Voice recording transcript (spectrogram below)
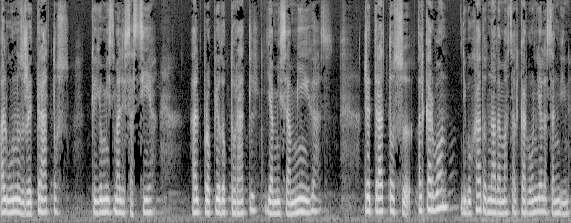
algunos retratos que yo misma les hacía al propio doctor Atl y a mis amigas, retratos eh, al carbón, dibujados nada más al carbón y a la sanguina.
